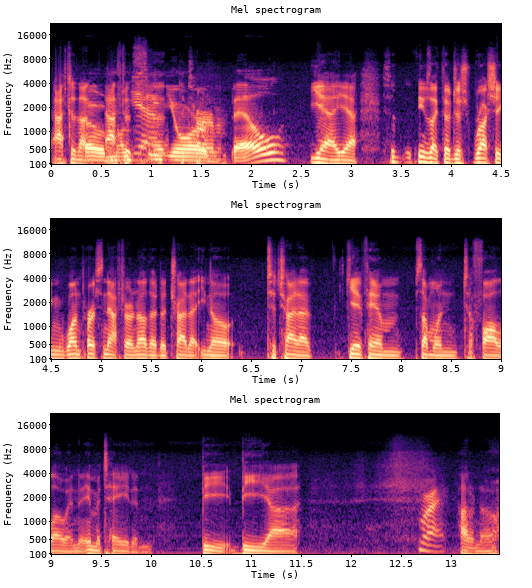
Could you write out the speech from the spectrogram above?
after that Oh, after the, the term. Bell. Yeah, yeah. So it seems like they're just rushing one person after another to try to, you know, to try to give him someone to follow and imitate and be be uh Right. I don't know,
